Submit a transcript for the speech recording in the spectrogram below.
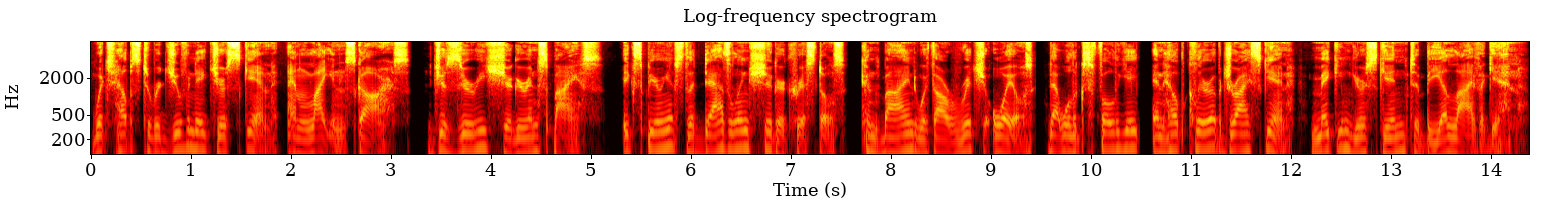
which helps to rejuvenate your skin and lighten scars. Jazuri Sugar and Spice. Experience the dazzling sugar crystals combined with our rich oils that will exfoliate and help clear up dry skin, making your skin to be alive again.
